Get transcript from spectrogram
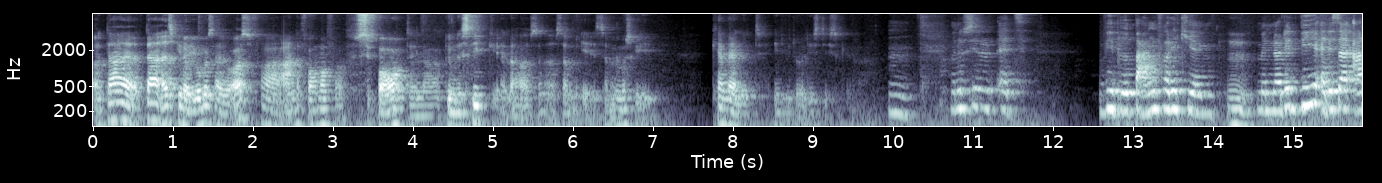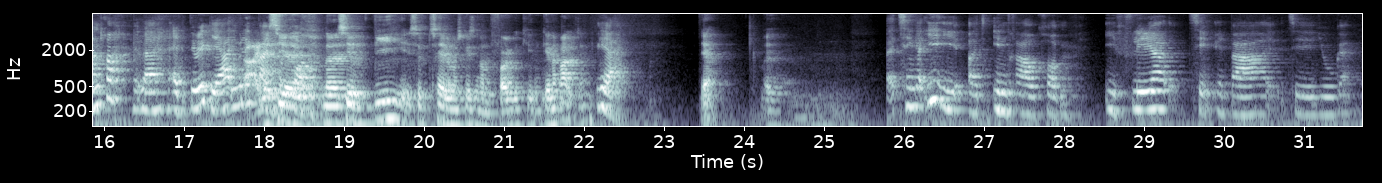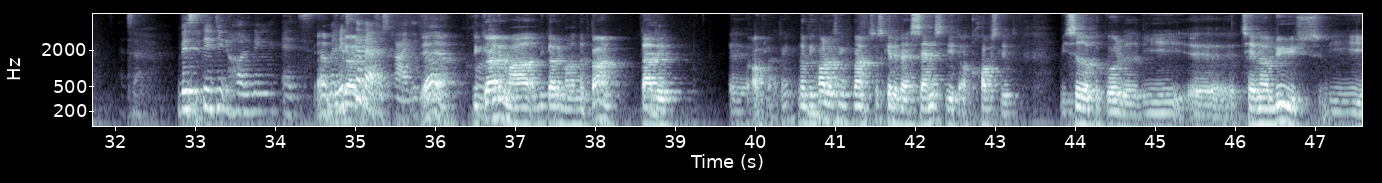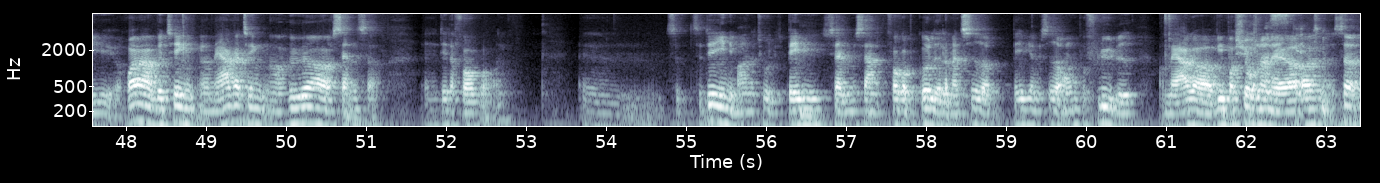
og der, der adskiller yoga sig jo også fra andre former for sport eller gymnastik eller sådan noget, som, som måske kan være lidt individualistisk. Eller. Mm. Men nu siger du, at vi er blevet bange for det i kirken. Mm. Men når det er vi, er det så andre? Eller er det, det er jo ikke jer, I vil ikke bange jeg siger, for Når jeg siger vi, så taler jeg måske sådan om folkekirken generelt. Ikke? Ja. Ja. Øh. Tænker I i at inddrage kroppen i flere ting end bare til yoga? Altså, hvis det er din holdning, at ja, man ikke skal det. være forskrækket. Ja, ja. Vi gør det meget, vi gør det meget med børn. Der er det øh, oplagt. Ikke? Når vi holder ting for børn, så skal det være sanseligt og kropsligt. Vi sidder på gulvet, vi øh, tænder lys, vi rører ved ting, og mærker ting, og hører og sanser øh, det, der foregår. Ikke? Øh, så, så det er egentlig meget naturligt. Baby salmesang foregår på gulvet, eller man sidder, babyerne sidder oven på flylet og mærker vibrationerne og, og sådan noget. Så,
